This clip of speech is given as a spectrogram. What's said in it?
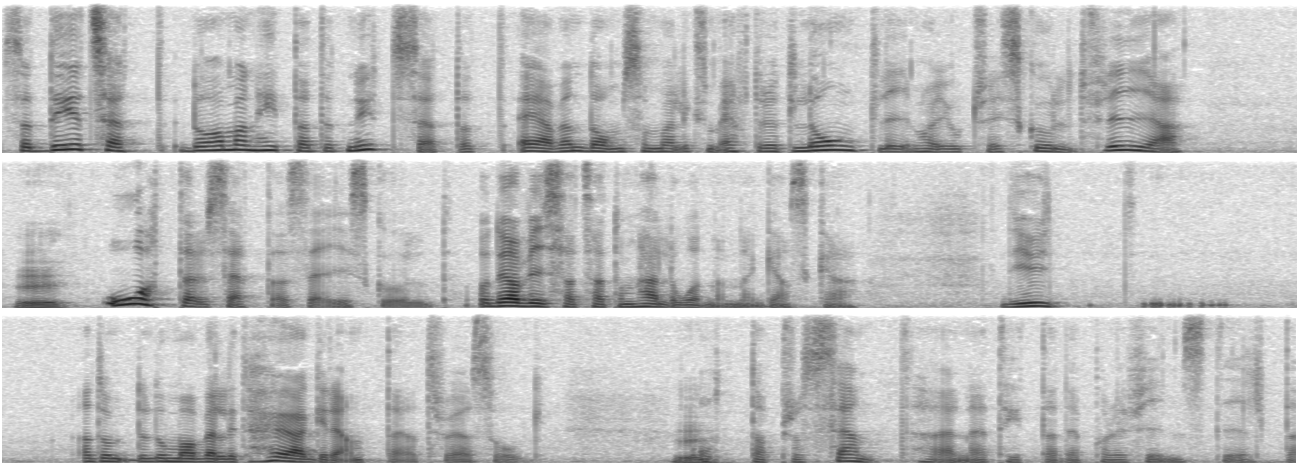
så det är ett sätt, då har man hittat ett nytt sätt att även de som liksom efter ett långt liv har gjort sig skuldfria mm. åter sätta sig i skuld. Och det har visat sig att de här lånen är ganska... Det är ju, att de, de har väldigt hög ränta. Jag tror jag såg mm. 8 procent här när jag tittade på det finstilta.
